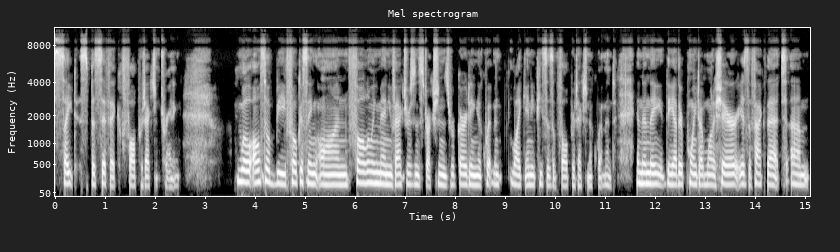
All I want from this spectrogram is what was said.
site specific fall protection training. We'll also be focusing on following manufacturer's instructions regarding equipment like any pieces of fall protection equipment. And then the, the other point I want to share is the fact that um,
